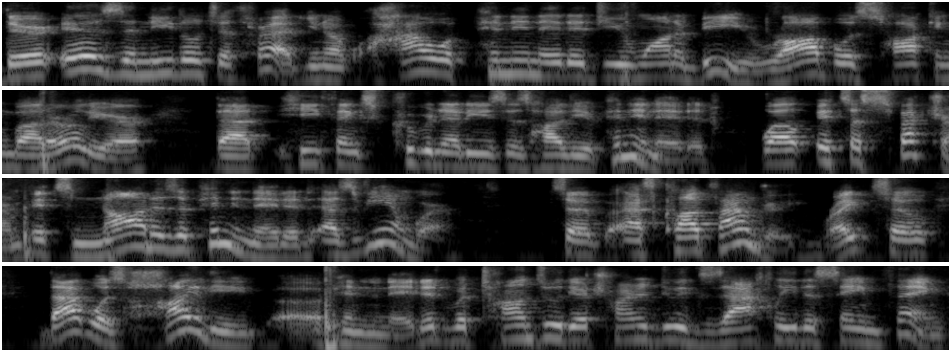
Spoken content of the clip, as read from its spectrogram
there is a needle to thread. You know, how opinionated do you want to be? Rob was talking about earlier that he thinks Kubernetes is highly opinionated. Well, it's a spectrum. It's not as opinionated as VMware. So as Cloud Foundry, right? So that was highly uh, opinionated. With Tanzu, they're trying to do exactly the same thing.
